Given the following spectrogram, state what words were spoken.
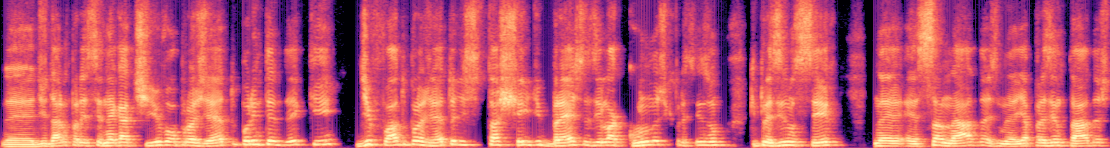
né, de dar um parecer negativo ao projeto, por entender que, de fato, o projeto ele está cheio de brechas e lacunas que precisam, que precisam ser é, sanadas e apresentadas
